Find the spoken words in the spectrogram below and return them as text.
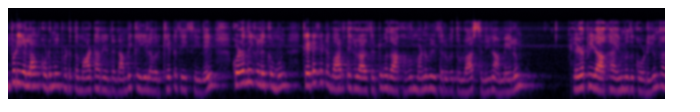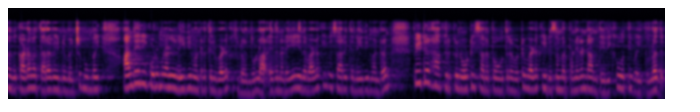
இப்படியெல்லாம் கொடுமைப்படுத்த மாட்டார் என்ற நம்பிக்கையில் அவர் கேட்டதை செய்தேன். குழந்தைகளுக்கு முன் கெட்ட கெட்ட வார்த்தைகளால் திட்டுவதாகவும் மனுவில் தெரிவித்துள்ளார் செலினா. மேலும் இழப்பீடாக ஐம்பது கோடியும் தனது கணவர் தர வேண்டும் என்று மும்பை அந்தேரி குடும்ப நல நீதிமன்றத்தில் வழக்கு தொடர்ந்துள்ளார். இதனிடையே இந்த வழக்கை விசாரித்த நீதிமன்றம் பீட்டர் ஹாக்கிற்கு நோட்டீஸ் அனுப்ப உத்தரவிட்டு வழக்கை டிசம்பர் பன்னிரெண்டாம் தேதிக்கு ஒத்திவைத்துள்ளது.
